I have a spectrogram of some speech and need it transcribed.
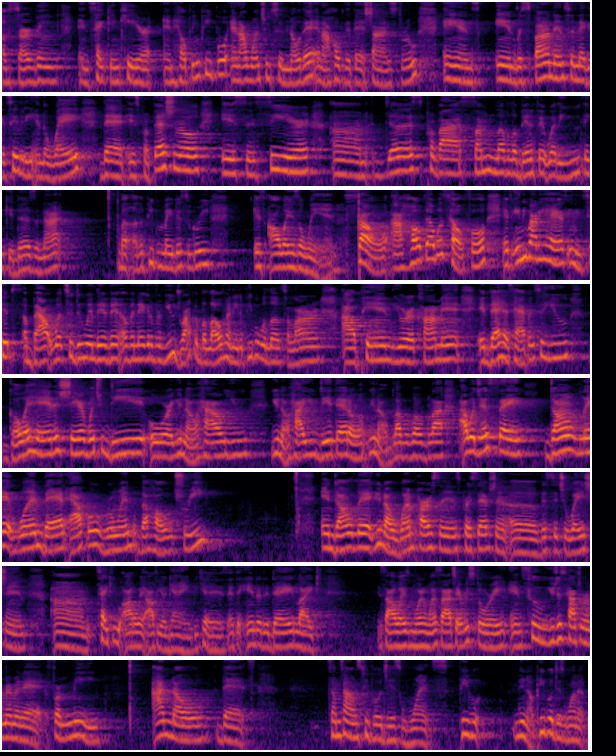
of serving and taking care and helping people. And I want you to know that. And I hope that that shines through. And in responding to negativity in the way that is professional, is sincere, um, does provide some level of benefit, whether you think it does or not but other people may disagree is always a win. So I hope that was helpful. If anybody has any tips about what to do in the event of a negative review, drop it below, honey. The people would love to learn. I'll pin your comment. If that has happened to you, go ahead and share what you did or, you know, how you, you know, how you did that or, you know, blah, blah, blah, blah. I would just say, don't let one bad apple ruin the whole tree. And don't let, you know, one person's perception of the situation um, take you all the way off your game. Because at the end of the day, like, it's always more than one side to every story. And two, you just have to remember that for me, I know that sometimes people just want people you know people just want to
